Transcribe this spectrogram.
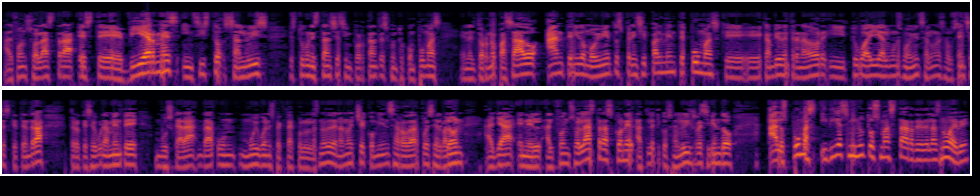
Alfonso Lastra este viernes. Insisto, San Luis estuvo en instancias importantes junto con Pumas en el torneo pasado. Han tenido movimientos, principalmente Pumas, que eh, cambió de entrenador y tuvo ahí algunos movimientos, algunas ausencias que tendrá, pero que seguramente buscará dar un muy buen espectáculo. A las nueve de la noche comienza a rodar pues el balón allá en el Alfonso Lastras con el Atlético San Luis recibiendo a los Pumas y diez minutos más tarde de las nueve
